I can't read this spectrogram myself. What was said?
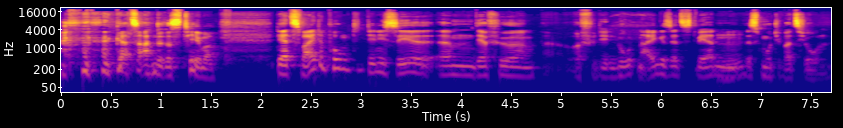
ganz anderes Thema. Der zweite Punkt, den ich sehe, ähm, der für, für den Noten eingesetzt werden, mhm. ist Motivation.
